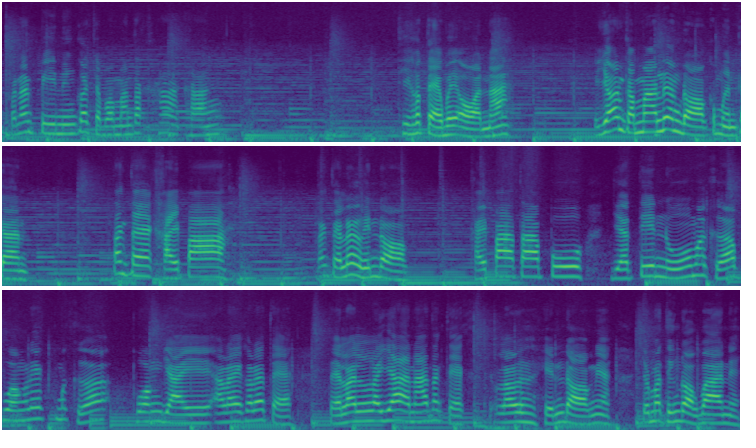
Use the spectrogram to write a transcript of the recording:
เพราะนั้นปีหนึ่งก็จะประมาณสักห้าครั้ง ที่เขาแตกใบอ่อนนะ ย้อนกลับมาเรื่องดอกก็เหมือนกัน ตั้งแต่ไข่ปลาตั้งแต่เริ่มเห็นดอก ไข่ปลาตาปูเหยียดตีนหนูมะเขือพวงเล็กมะเขือพวงใหญ่อะไรก็แล้วแต่ แต่ละระยะนะ ตั้งแต่เราเห็นดอกเนี่ยจนมาถึงดอกบานเนี่ย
